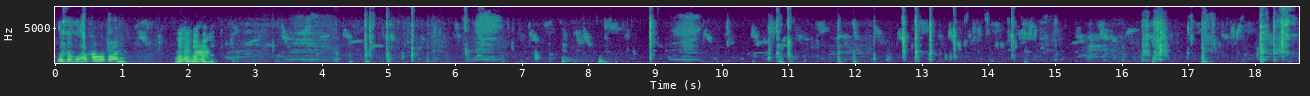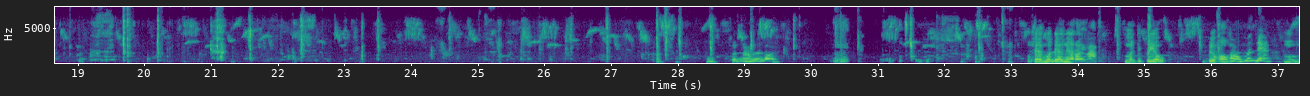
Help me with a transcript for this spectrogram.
ตัวตะหอเข้าก็ก่อนไม่อยากมากสดน้ำร้อนๆ ใส่มดแดงเนี่ยอร่อยมาก มันจะเปรี้ยว เปรี้ยวหอมๆหอมมดแดงค่ะอืม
